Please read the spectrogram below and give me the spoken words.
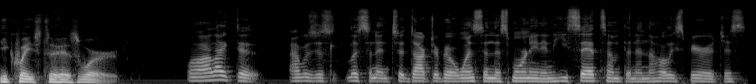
equates to his word. Well, I like to I was just listening to Dr. Bill Winston this morning and he said something and the Holy Spirit just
